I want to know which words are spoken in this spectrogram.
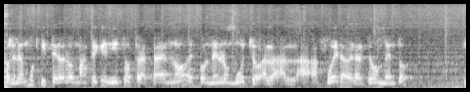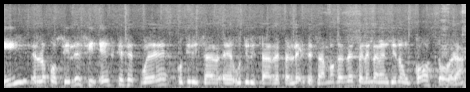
Ponerle mosquitero a los más pequeñitos, tratar de no exponerlos mucho a afuera, ¿verdad? En este momento. Y en lo posible, si es que se puede utilizar eh, utilizar repelente. Sabemos que el repelente también tiene un costo, ¿verdad?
